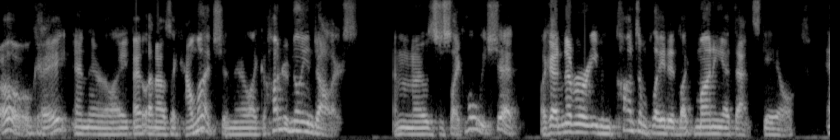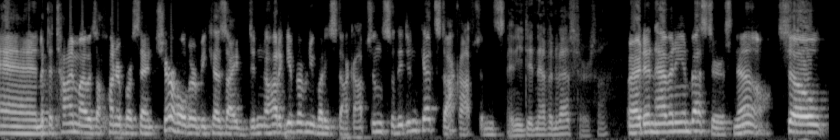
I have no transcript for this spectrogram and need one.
oh, okay. And they're like, and I was like, how much? And they're like, a hundred million dollars. And I was just like, holy shit. Like I'd never even contemplated like money at that scale. And at the time I was a hundred percent shareholder because I didn't know how to give everybody stock options. So they didn't get stock options. And you didn't have investors, huh? I didn't have any investors. No. So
